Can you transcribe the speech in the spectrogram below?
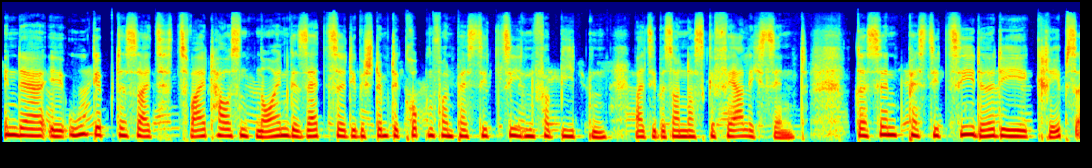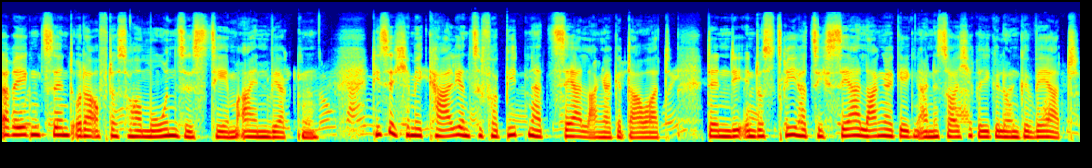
In der EU gibt es seit 2009 Gesetze, die bestimmte Gruppen von Pestiziden verbieten, weil sie besonders gefährlich sind. Das sind Pestizide, die krebserregend sind oder auf das Hormonsystem einwirken. Diese Chemikalien zu verbieten hat sehr lange gedauert, denn die Industrie hat sich sehr lange gegen eine solche Regelung gewehrt.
